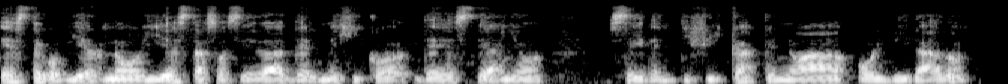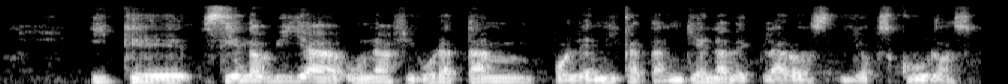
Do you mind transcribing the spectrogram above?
este gobierno y esta sociedad del México de este año se identifica, que no ha olvidado, y que siendo Villa una figura tan polémica, tan llena de claros y oscuros,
